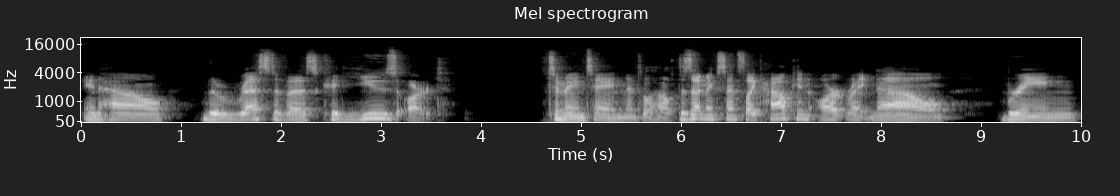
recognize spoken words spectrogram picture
in how the rest of us could use art to maintain mental health. Does that make sense? Like, how can art right now bring,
